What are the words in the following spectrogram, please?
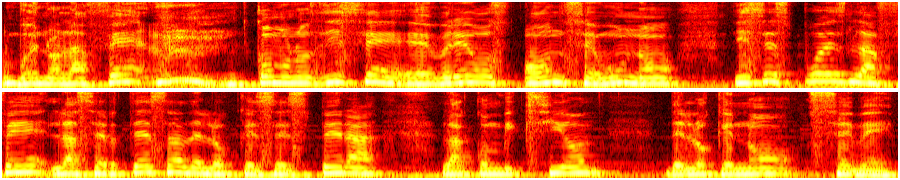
Bueno, la fe, como nos dice Hebreos 11.1, dice es pues la fe, la certeza de lo que se espera, la convicción de lo que no se ve.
